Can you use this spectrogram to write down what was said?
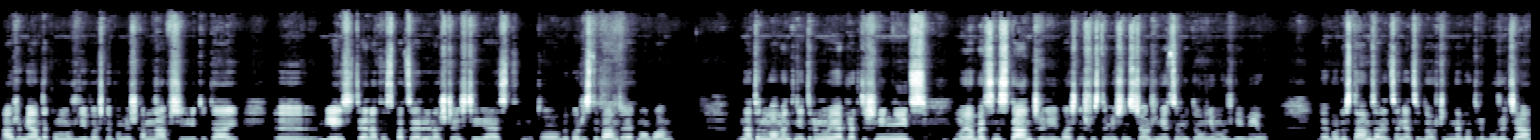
A że miałam taką możliwość, no bo mieszkam na wsi i tutaj miejsce na te spacery na szczęście jest, no to wykorzystywałam to jak mogłam. Na ten moment nie trenuję praktycznie nic. Mój obecny stan, czyli właśnie szósty miesiąc ciąży, nieco mi to uniemożliwił, e, bo dostałam zalecenia co do oszczędnego trybu życia,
